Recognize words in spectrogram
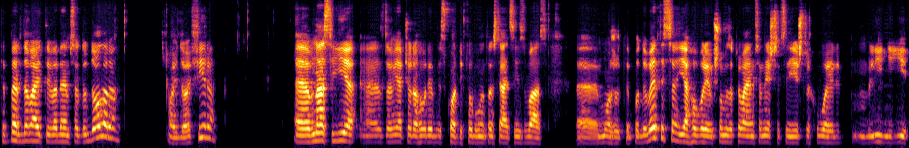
Тепер давайте вернемося до долара. Ой, до ефіра. Е, в нас є, е, я вчора говорив в Discord, хто був на трансляції з вас, е, можете подивитися. Я говорив, якщо ми закриваємося нижче цієї штрихової лінії,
